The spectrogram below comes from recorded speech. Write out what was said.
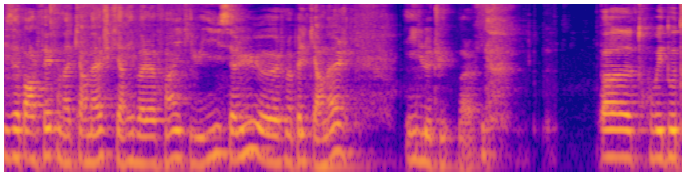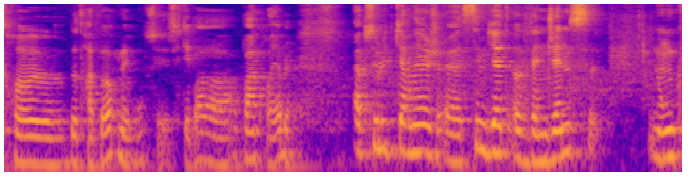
Mis à part le fait qu'on a Carnage qui arrive à la fin et qui lui dit Salut, je m'appelle Carnage, et il le tue. Voilà. pas trouvé d'autres rapports, mais bon, c'était pas, pas incroyable. Absolute Carnage, Symbiote of Vengeance. Donc,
